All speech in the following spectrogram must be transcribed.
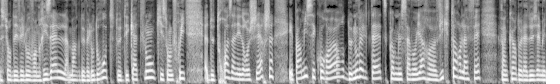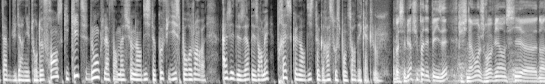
sur des vélos Van Rysel, la marque de vélo de route de Décathlon, qui sont le fruit de trois années de recherche. Et parmi ces coureurs, de nouvelles têtes, comme le Savoyard Victor Lafay, vainqueur de la deuxième étape du dernier Tour de France, qui quitte donc la formation nordiste Cofidis pour rejoindre AG2R, désormais presque nordiste grâce au sponsor Decathlon. Bah c'est bien, je suis pas dépaysé. Puis finalement, je reviens aussi euh, dans la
